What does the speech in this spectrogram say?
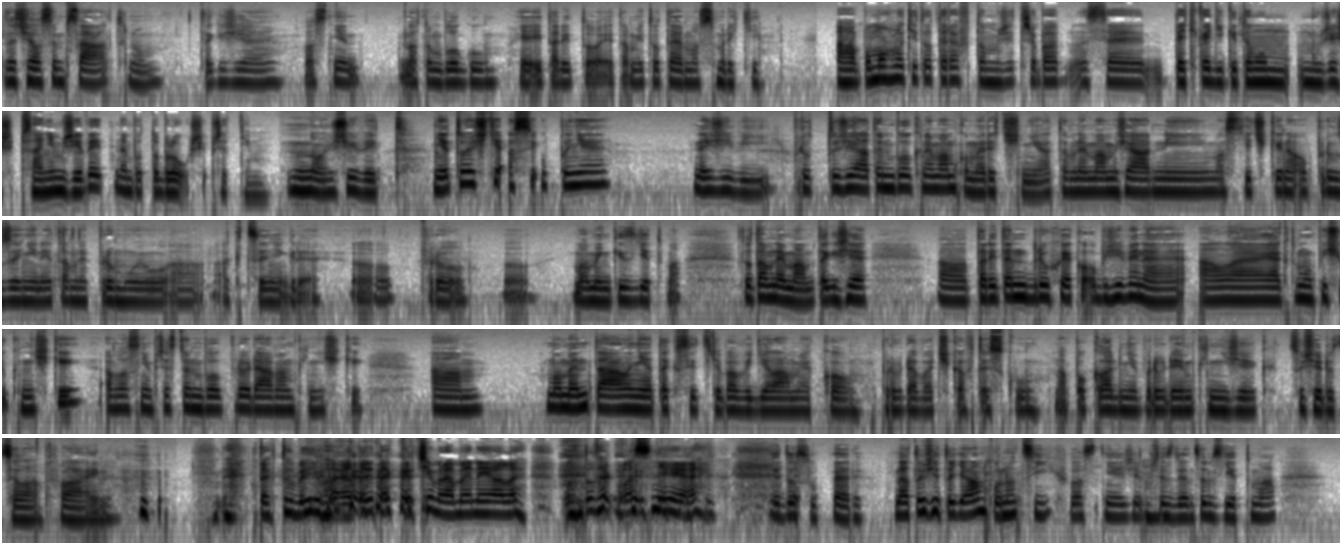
začala jsem psát, no. Takže vlastně na tom blogu je i tady to, je tam i to téma smrti. A pomohlo ti to teda v tom, že třeba se teďka díky tomu můžeš psaním živit, nebo to bylo už i předtím? No, živit. Mě to ještě asi úplně neživí, protože já ten blog nemám komerční, já tam nemám žádný mastičky na opruzeniny, tam nepromuju a akce někde o, pro o, maminky s dětma. To tam nemám, takže Tady ten druh jako obživy ne, ale já k tomu píšu knížky a vlastně přes ten blog prodávám knížky. A momentálně tak si třeba vydělám jako prodavačka v Tesku na pokladně prodejem knížek, což je docela fajn. tak to bývá, já tady tak krčím rameny, ale on to tak vlastně je. je to super. Na to, že to dělám po nocích vlastně, že přes den jsem s dětma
